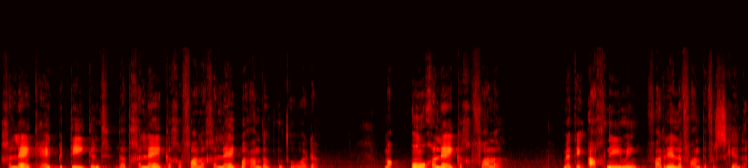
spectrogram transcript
gelijkheid betekent dat gelijke gevallen gelijk behandeld moeten worden, maar ongelijke gevallen met inachtneming van relevante verschillen.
